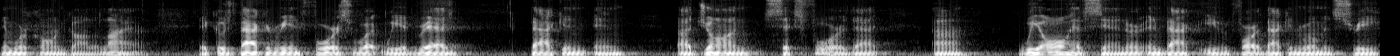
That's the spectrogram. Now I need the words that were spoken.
and we're calling God a liar. It goes back and reinforces what we had read back in, in uh, John 6 4 that uh, we all have sinned, or and back even far back in Romans 3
